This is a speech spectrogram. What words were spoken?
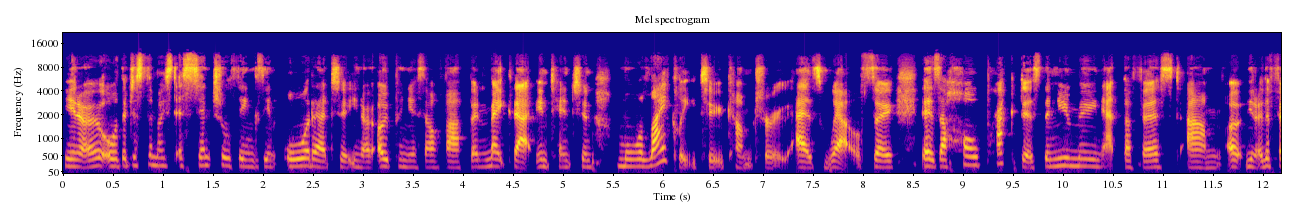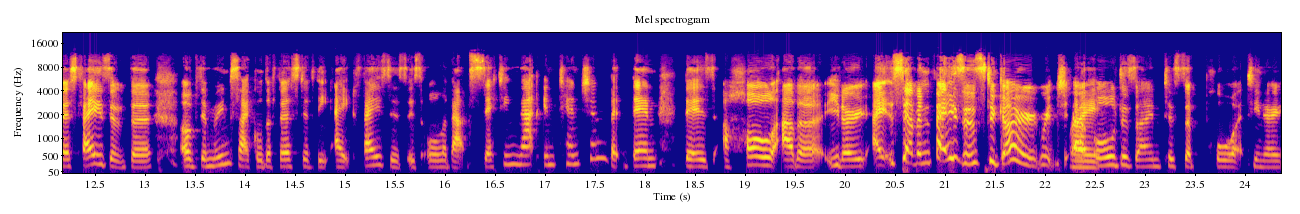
you know or the just the most essential things in order to you know open yourself up and make that intention more likely to come true as well? So there's a whole practice the new moon at the first um you know the first phase of the of the moon cycle the first of the eight phases is all about setting that intention but then there's a whole other you know eight, seven phases to go which right. are all designed to support you know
